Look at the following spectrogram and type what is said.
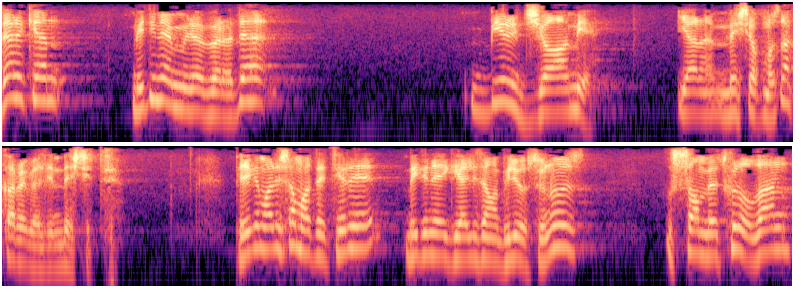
Derken Medine Münevvere'de bir cami yani meşrit yapmasına karar verdi mescit. Peygamber Aleyhisselam Hazretleri Medine'ye geldiği zaman biliyorsunuz İslam metkul olan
